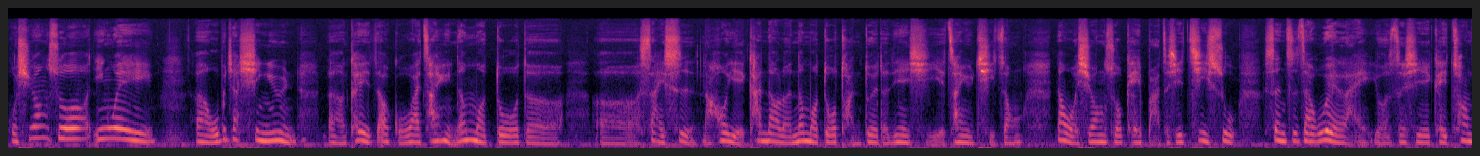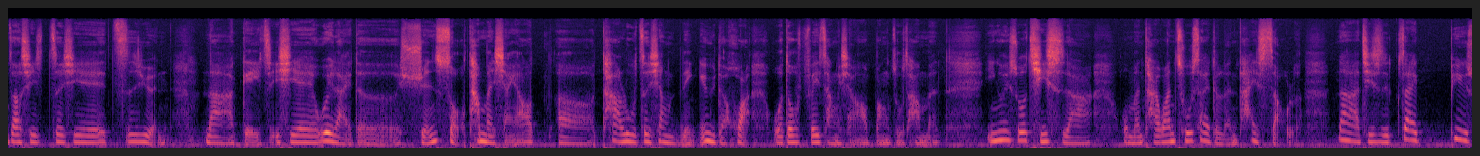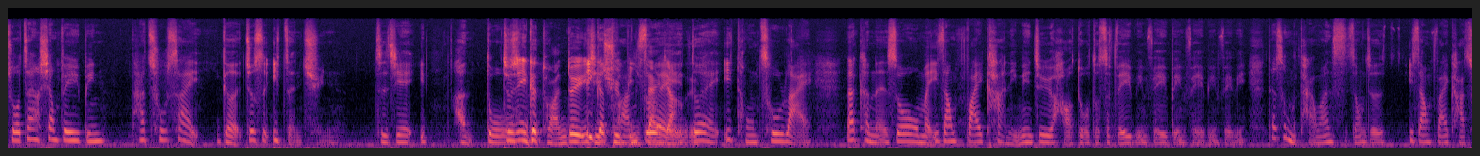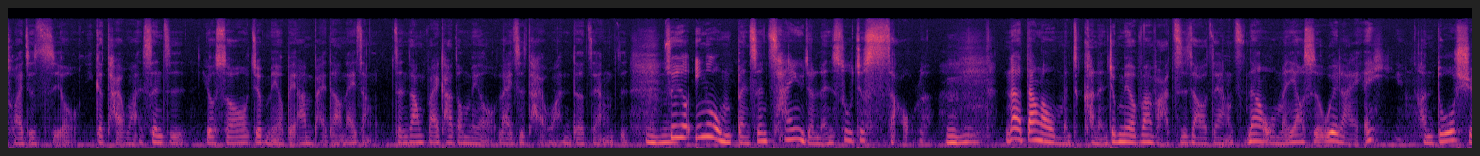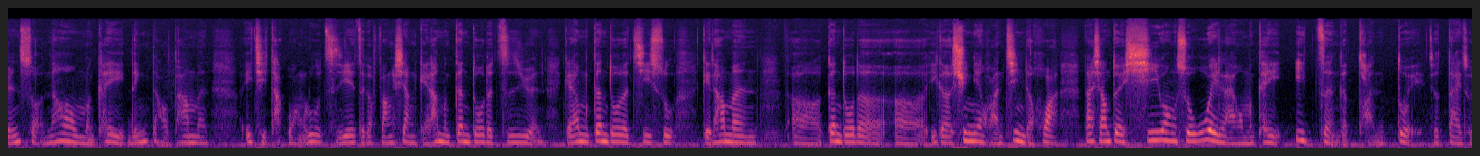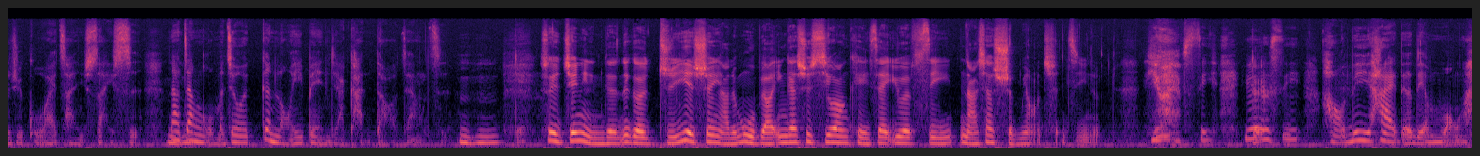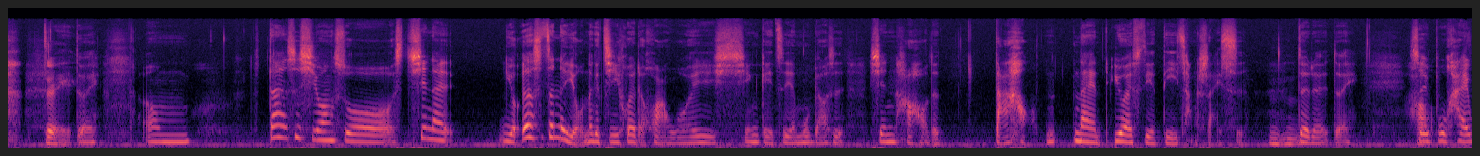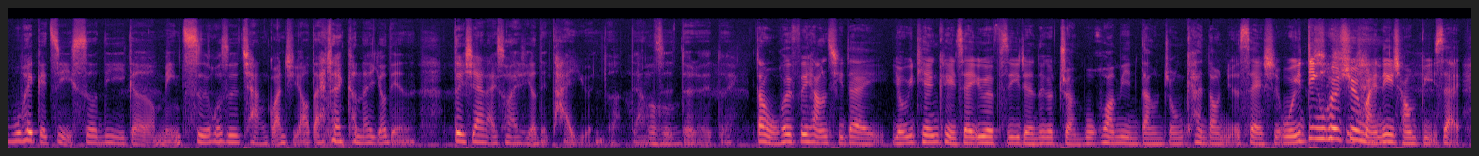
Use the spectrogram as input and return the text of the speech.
我希望说，因为呃，我比较幸运，呃，可以到国外参与那么多的呃赛事，然后也看到了那么多团队的练习，也参与其中。那我希望说，可以把这些技术，甚至在未来有这些可以创造些这些资源，那给一些未来的选手，他们想要呃踏入这项领域的话，我都非常想要帮助他们。因为说，其实啊，我们台湾出赛的人太少了。那其实，在譬如说，这样像菲律宾，他出赛一个就是一整群，直接一很多，就是一个团队一起去比赛这样对，一同出来。那可能说，我们一张 fly 卡里面就有好多都是菲律宾、菲律宾、菲律宾、菲律宾。但是我们台湾始终就是一张 fly 卡出来就只有一个台湾，甚至有时候就没有被安排到那一张，整张 fly 卡都没有来自台湾的这样子。所以说，因为我们本身参与的人数就少了，嗯那当然我们可能就没有办法制造这样子。那我们要是未来，哎。很多选手，然后我们可以领导他们一起踏网络职业这个方向，给他们更多的资源，给他们更多的技术，给他们呃更多的呃一个训练环境的话，那相对希望说未来我们可以一整个团队就带出去国外参与赛事，那这样我们就会更容易被人家看到这样子。嗯哼，对。所以 Jenny 你的那个职业生涯的目标，应该是希望可以在 UFC 拿下什么样的成绩呢？UFC，UFC 好厉害的联盟啊！对对，嗯，当然是希望说，现在有要是真的有那个机会的话，我会先给自己的目标是先好好的打好那 UFC 的第一场赛事。嗯，对对对。所以不还不会给自己设立一个名次，或是抢冠军腰带，那可能有点对现在来说还是有点太远了。这样子，对对对。但我会非常期待有一天可以在 UFC 的那个转播画面当中看到你的赛事，我一定会去买那场比赛。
